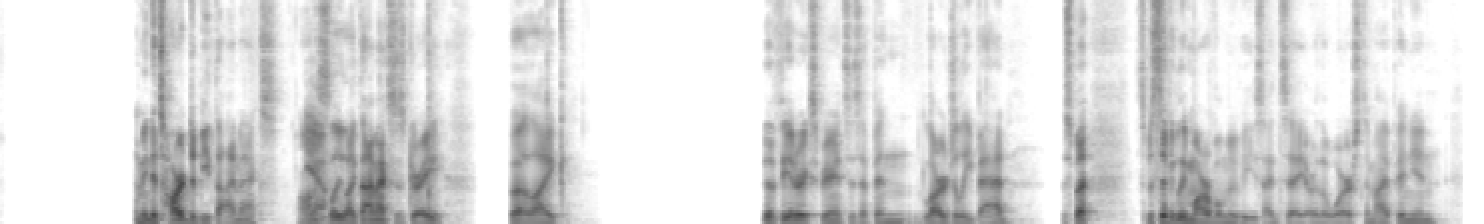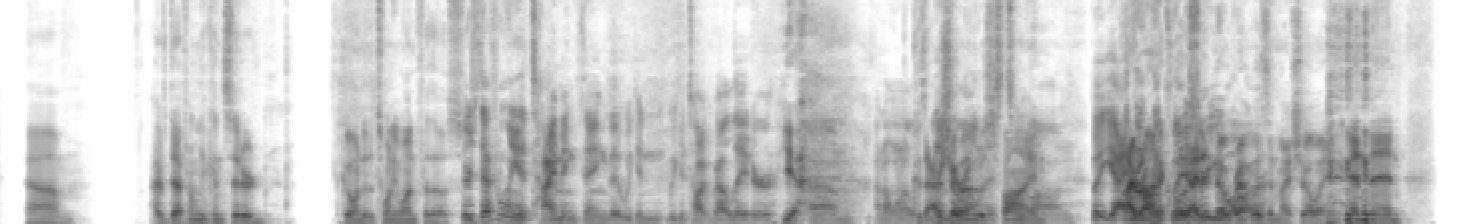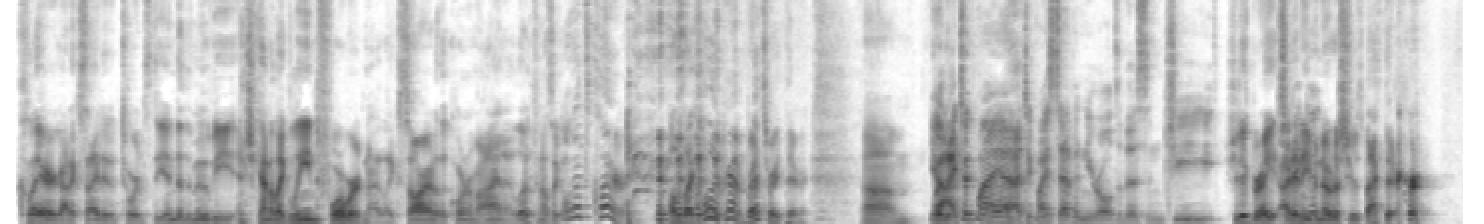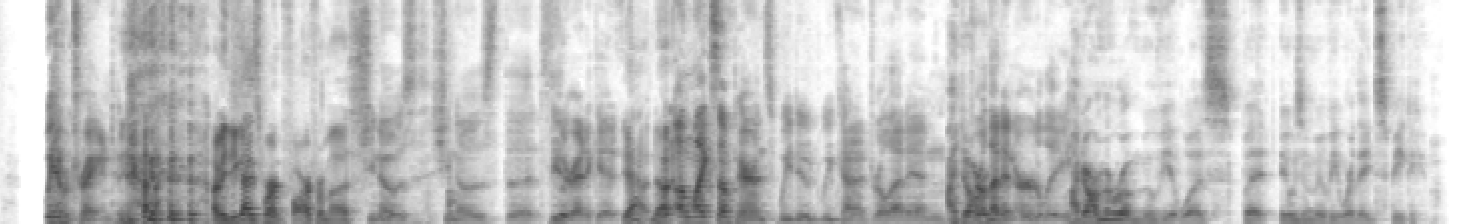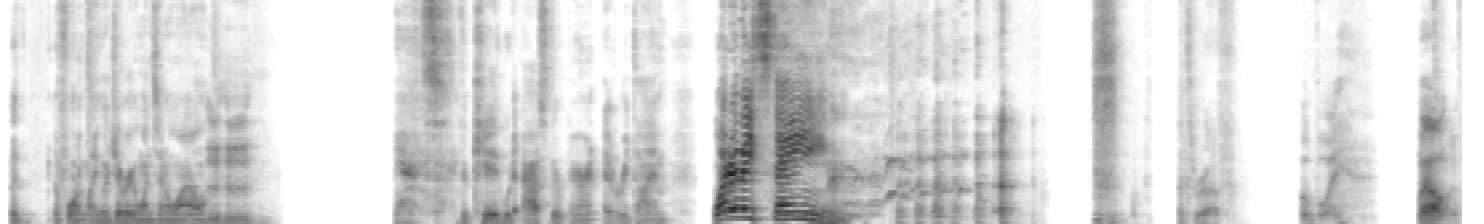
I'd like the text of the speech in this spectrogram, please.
I mean, it's hard to beat the IMAX, honestly. Like the IMAX is great, but like the theater experiences have been largely bad. Spe- specifically Marvel movies, I'd say are the worst in my opinion. Um I've definitely Mhm. considered going to the 21 for those. There's definitely a timing thing that we can we can talk about later. Yeah. Um, I don't want to because our showing was fine. but yeah, I Ironically, I didn't know you Brett was in my showing, and then Claire got excited towards the end of the movie, and she kind of like leaned forward, and I like saw her out of the corner of my eye, and I looked, and I was like, "Oh, that's Claire." I was like, "Holy crap, Brett's right there." Um, Yeah, but I it- took my uh, I took my seven year old to this, and she she did great. she I didn't did even good. notice she was back there. we have her trained. Yeah. I mean, you guys weren't far from us. she knows she knows the theater etiquette. Yeah, no, But unlike some parents, we do we kind of drill that in. I don't drill rem- that in early. I don't remember what movie it was, but it was a movie where they'd speak a, a foreign language every once in a while. mm-hmm. And the kid would ask their parent every time, "What are they saying?" that's rough. oh boy. Well,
